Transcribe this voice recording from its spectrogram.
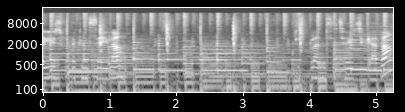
I use for the concealer. Just blend the two together.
